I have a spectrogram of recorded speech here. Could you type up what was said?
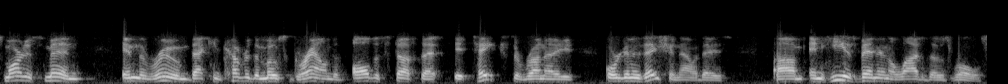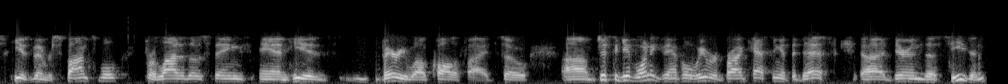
smartest men in the room that can cover the most ground of all the stuff that it takes to run a organization nowadays. Um, and he has been in a lot of those roles. He has been responsible for a lot of those things, and he is very well qualified. So, um, just to give one example, we were broadcasting at the desk uh, during the season,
